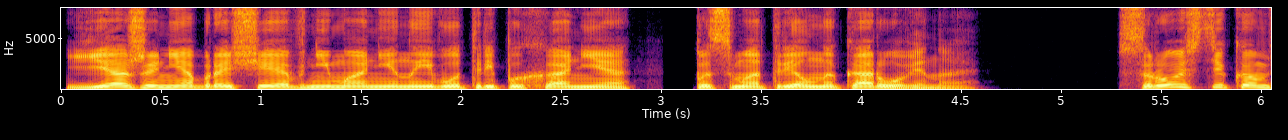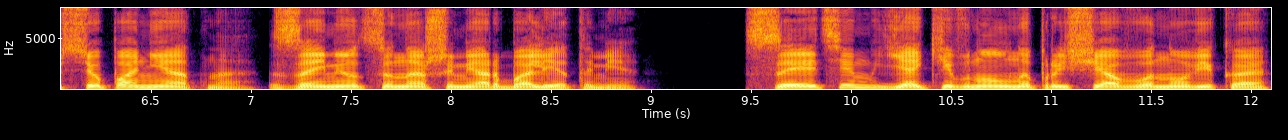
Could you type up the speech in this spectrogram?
я же, не обращая внимания на его трепыхание, посмотрел на Коровина. С Ростиком все понятно, займется нашими арбалетами. С этим, я кивнул на прыщавого Новика,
